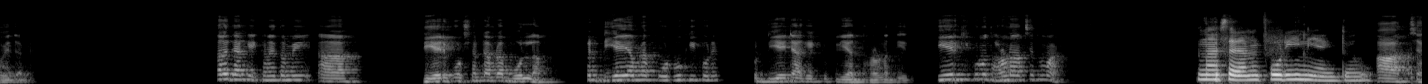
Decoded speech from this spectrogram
হয়ে যাবে। তাহলে দেখ, এখানে তো আমি ডিআই পোর্শনটা আমরা বললাম। ডিআই আমরা করব কি করে? ডিআইটা আগে একটু ক্লিয়ার ধারণা দিয়ে দিই। ডিআই এর কি কোনো ধারণা আছে তোমার? না স্যার, আমি পড়িনি একদম। আচ্ছা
